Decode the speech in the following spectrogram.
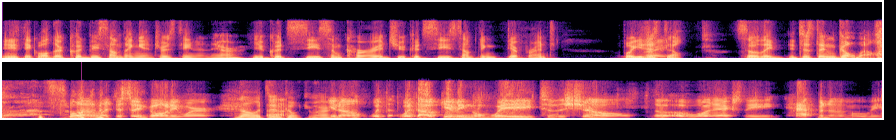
And you think, well, there could be something interesting in there. You could see some courage. You could see something different, but you just Right. don't. So they it just didn't go well. so no, it just didn't go anywhere. no, it didn't uh, go anywhere. you know, with, without giving away to the show of, of what actually happened in the movie,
